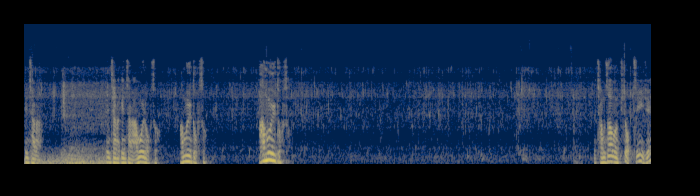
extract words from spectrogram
괜찮아. 괜찮아. 괜찮아. 아무 일 없어. 아무 일도 없어. 아무 일도 없어. 잠수함은 필요 없지 이제?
